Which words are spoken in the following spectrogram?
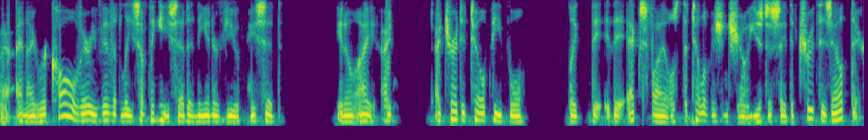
Uh, and I recall very vividly something he said in the interview. He said, "You know, I I I try to tell people, like the the X Files, the television show, used to say the truth is out there.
